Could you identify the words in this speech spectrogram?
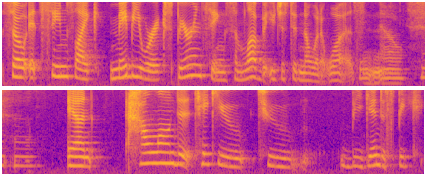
so it seems like maybe you were experiencing some love, but you just didn't know what it was. didn't know. Mm-mm. And how long did it take you to begin to speak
